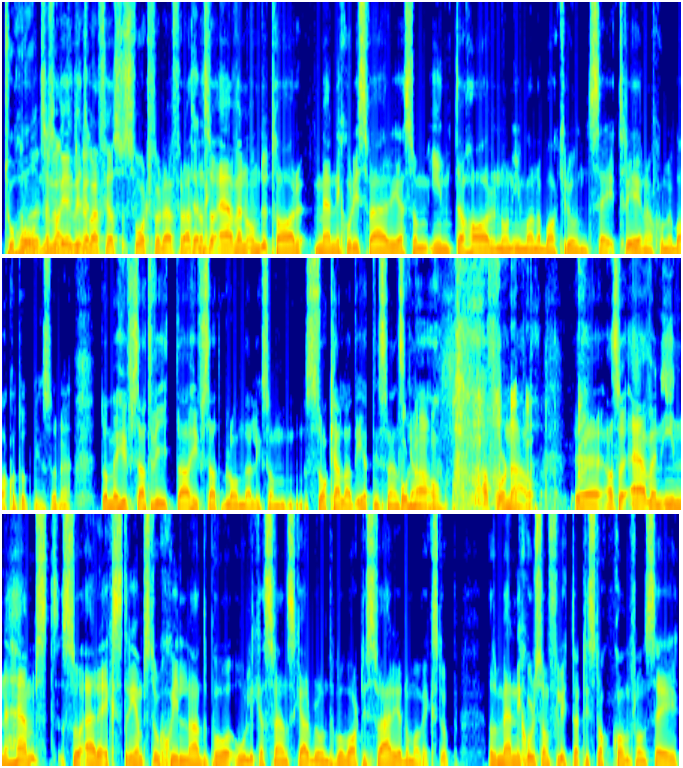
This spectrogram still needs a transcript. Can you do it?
to hold Nej, men society vet, vet du varför jag har så svårt för det? där? För att alltså, även om du tar människor i Sverige som inte har någon invandrarbakgrund, säg tre generationer bakåt åtminstone. De är hyfsat vita, hyfsat blonda, liksom, så kallad etnisk svenska. For now. For now. Eh, alltså även inhemskt så är det extremt stor skillnad på olika svenskar beroende på vart i Sverige de har växt upp. Alltså människor som flyttar till Stockholm från säg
